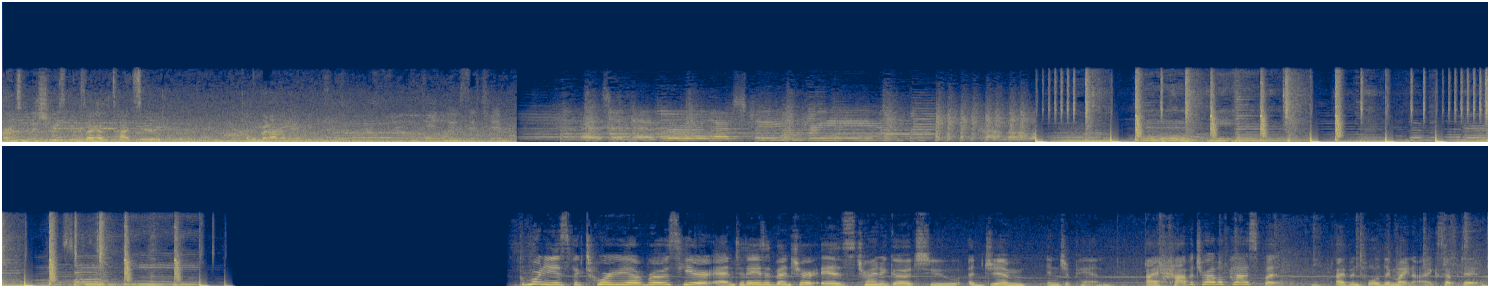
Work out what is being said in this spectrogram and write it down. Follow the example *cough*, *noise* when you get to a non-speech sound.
having some issues because I have a tattoo. And they might not let me in because of it. You can use the gym. As an everlasting dream, come along with me. Good morning, it's Victoria Rose here, and today's adventure is trying to go to a gym in Japan. I have a travel pass, but I've been told they might not accept it.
